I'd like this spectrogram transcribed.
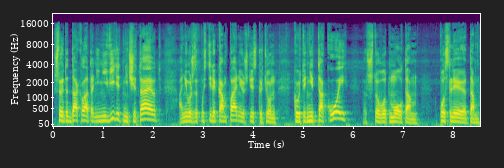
что этот доклад они не видят, не читают. Они уже запустили кампанию, что, дескать, он какой-то не такой, что вот, мол, там после там,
